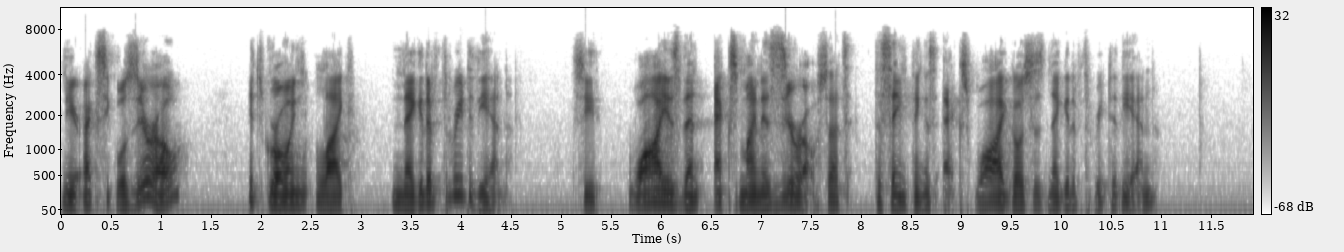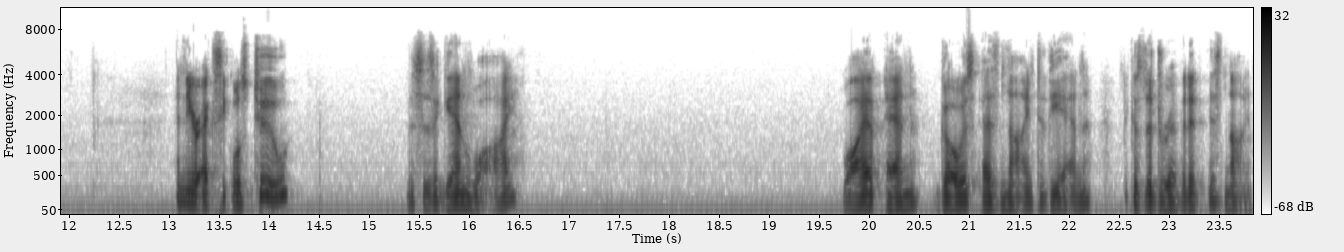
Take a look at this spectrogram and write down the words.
Near x equals 0, it's growing like negative 3 to the n. See, y is then x minus 0, so that's the same thing as x. y goes as negative 3 to the n. And near x equals 2, this is again y. y of n goes as 9 to the n because the derivative is 9.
